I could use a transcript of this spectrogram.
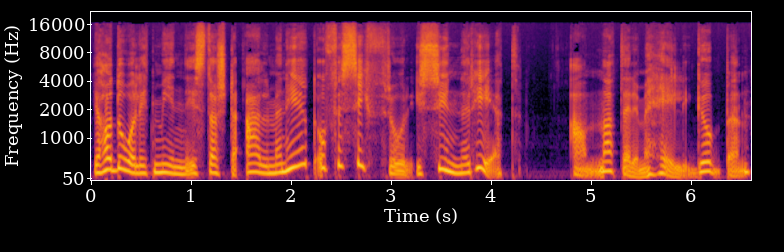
Jag har dåligt minne i största allmänhet och för siffror i synnerhet. Annat är det med helggubben.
